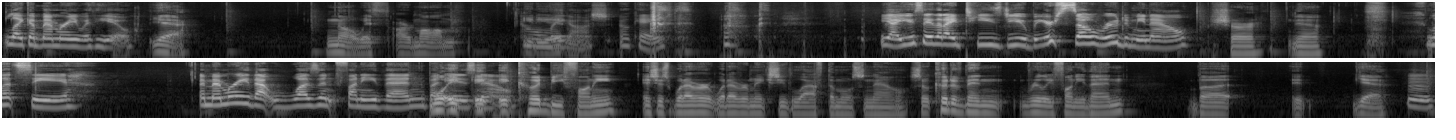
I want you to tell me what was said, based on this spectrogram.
like a memory with you. yeah. No, with our mom. Oh my gosh. Okay. yeah, you say that I teased you, but you're so rude to me now. Sure. Yeah. Let's see. A memory that wasn't funny then, but well, it, is it, now. it could be funny. It's just whatever whatever makes you laugh the most now. So it could have been really funny then, but it yeah, it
